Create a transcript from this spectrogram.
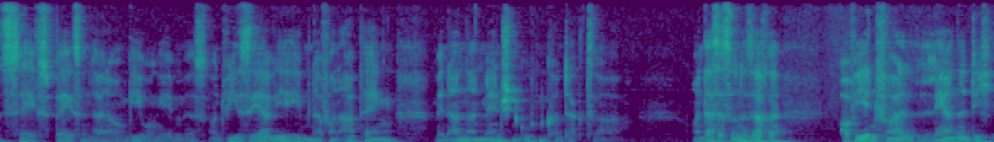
Safe Space in deiner Umgebung eben ist. Und wie sehr wir eben davon abhängen, mit anderen Menschen guten Kontakt zu haben. Und das ist so eine Sache, auf jeden Fall lerne dich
